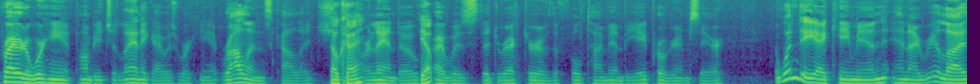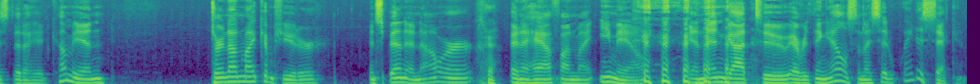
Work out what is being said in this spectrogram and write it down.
prior to working at Palm Beach Atlantic, I was working at Rollins College okay. in Orlando. Yep. I was the director of the full time MBA programs there. And one day I came in and I realized that I had come in, turned on my computer, and spent an hour and a half on my email and then got to everything else. And I said, wait a second.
